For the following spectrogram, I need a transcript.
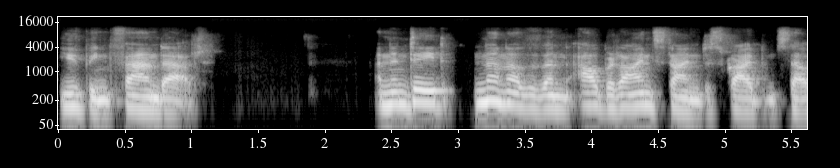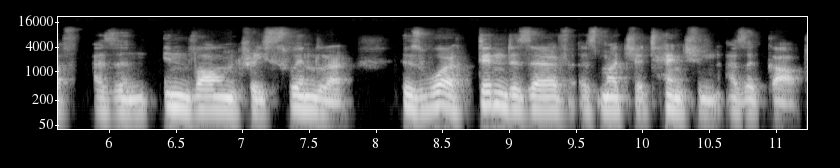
You've been found out. And indeed, none other than Albert Einstein described himself as an involuntary swindler whose work didn't deserve as much attention as it got.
